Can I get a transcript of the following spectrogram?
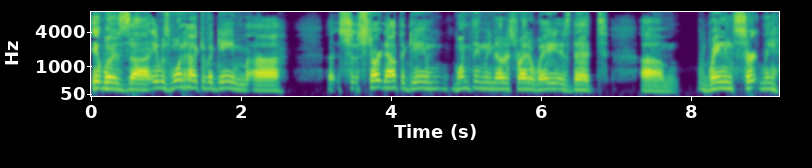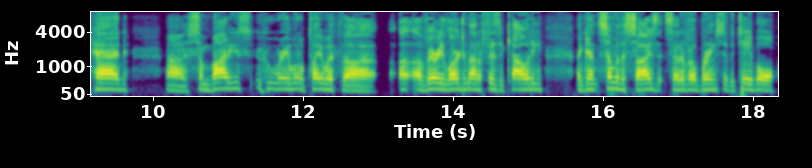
it was uh, it was one heck of a game. Uh, starting out the game, one thing we noticed right away is that. Um, Wayne certainly had uh, some bodies who were able to play with uh, a, a, very large amount of physicality against some of the size that Centerville brings to the table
